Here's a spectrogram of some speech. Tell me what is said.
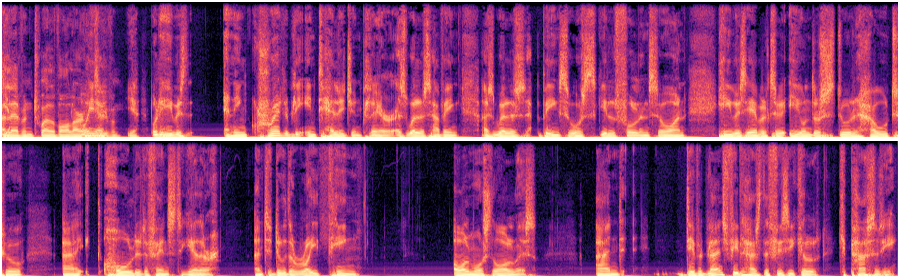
Yeah. 11, 12 All Oh, yeah, even. yeah, but he was an incredibly intelligent player, as well as having, as well as being so skillful and so on. He was able to. He understood how to uh, hold a defence together and to do the right thing, almost always. And David Blanchfield has the physical capacity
